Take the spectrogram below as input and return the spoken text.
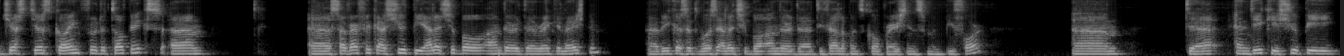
just just going through the topics. Um, uh, South Africa should be eligible under the regulation uh, because it was eligible under the development cooperation instrument before. Um, the NDICI should be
